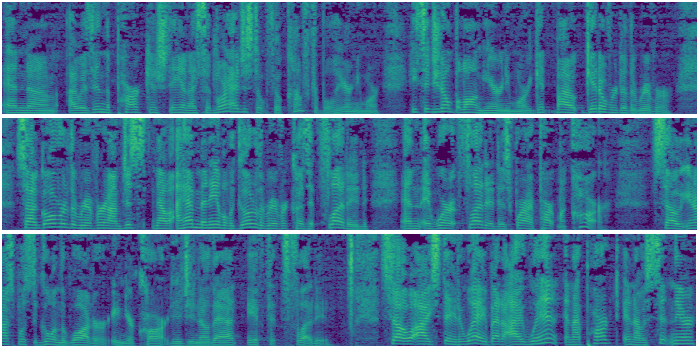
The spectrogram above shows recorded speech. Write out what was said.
And um, I was in the park yesterday, and I said, Lord, I just don't feel comfortable here anymore. He said, You don't belong here anymore. Get by, get over to the river. So I go over to the river, and I'm just now I haven't been able to go to the river because it flooded, and it, where it flooded is where I parked my car. So you're not supposed to go in the water in your car. Did you know that? If it's flooded. So I stayed away, but I went and I parked and I was sitting there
